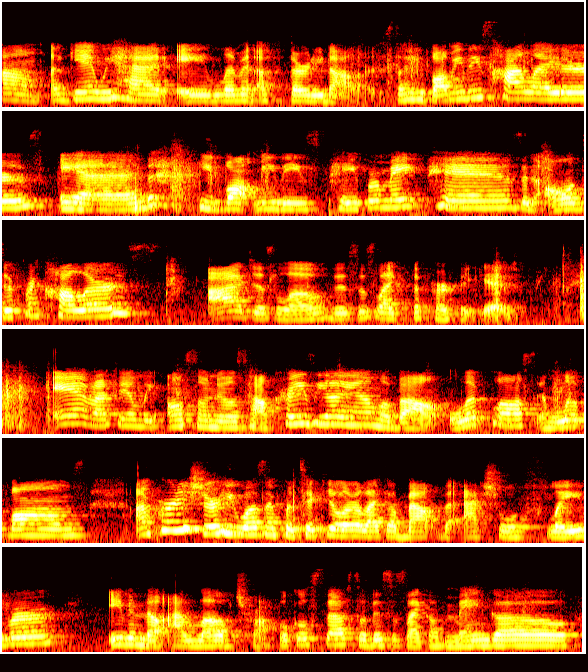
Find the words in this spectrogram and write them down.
Um, again we had a limit of 30 dollars. So he bought me these highlighters and he bought me these paper mate pens in all different colors. I just love this is like the perfect gift. And my family also knows how crazy i am about lip gloss and lip balms. I'm pretty sure he wasn't particular like about the actual flavor even though i love tropical stuff. So this is like a mango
